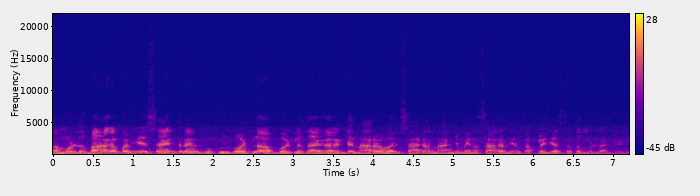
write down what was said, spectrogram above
తమ్ముళ్ళు బాగా పనిచేసి సాయంత్రానికి ఫుల్ బాటిల్ హాఫ్ బాటిల్ తాగాలంటే నారావారి సారా నాణ్యమైన సారా నేను సప్లై చేస్తా తమ్ముళ్ళు అంటాడు.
